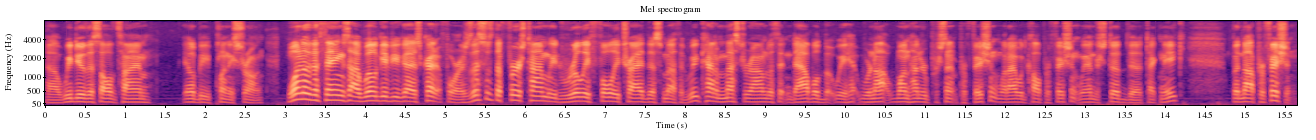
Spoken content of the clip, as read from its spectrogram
uh, we do this all the time it'll be plenty strong. One of the things I will give you guys credit for is this was the first time we'd really fully tried this method. We'd kind of messed around with it and dabbled, but we we're not 100% proficient, what I would call proficient. We understood the technique, but not proficient.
